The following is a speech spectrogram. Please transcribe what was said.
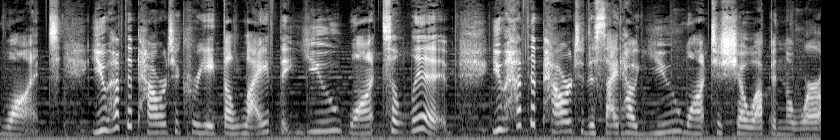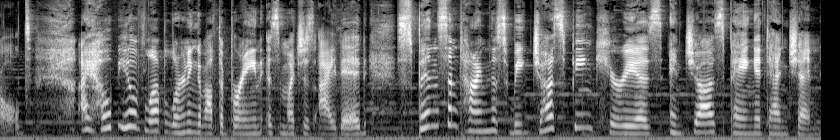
want. You have the power to create the life that you want to live. You have the power to decide how you want to show up in the world. I hope you have loved learning about the brain as much as I did. Spend some time this week just being curious and just paying attention.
